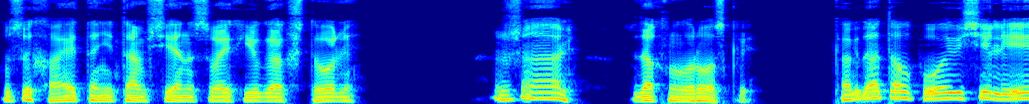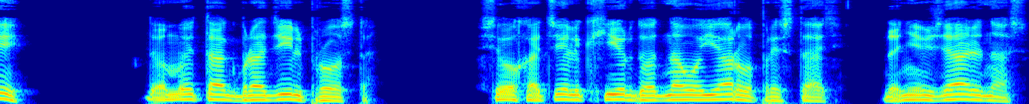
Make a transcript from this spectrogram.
Усыхают они там все на своих югах, что ли? Жаль, вздохнул Роскви. Когда толпой веселей. Да мы так бродили просто. Все хотели к Хирду одного ярла пристать, да не взяли нас.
